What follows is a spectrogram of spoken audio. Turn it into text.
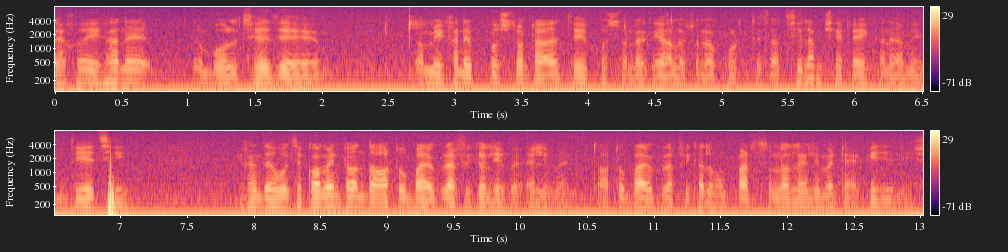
দেখো, এখানে বলছে যে, আমি এখানে প্রশ্নটা, যে প্রশ্নটা নিয়ে আলোচনা করতে চাচ্ছিলাম, সেটা এখানে আমি দিয়েছি। এখানে দেখো বলছে comment on the autobiographical element autobiographical এবং পার্সোনাল এলিমেন্ট একই জিনিস।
